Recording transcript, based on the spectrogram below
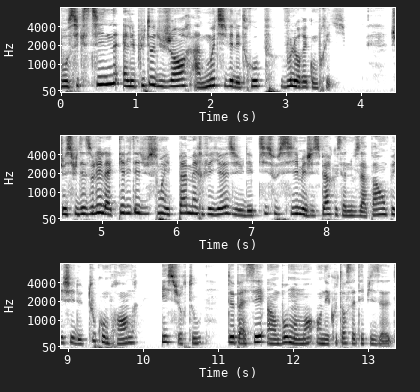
Bon, Sixtine, elle est plutôt du genre à motiver les troupes, vous l'aurez compris. Je suis désolée, la qualité du son est pas merveilleuse, j'ai eu des petits soucis, mais j'espère que ça nous a pas empêché de tout comprendre, et surtout, de passer un bon moment en écoutant cet épisode.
